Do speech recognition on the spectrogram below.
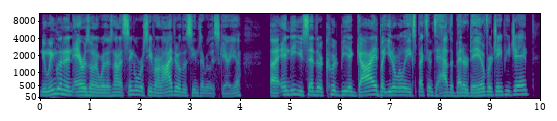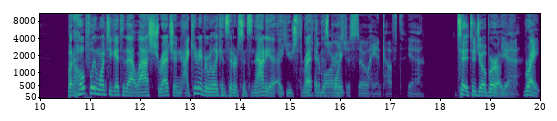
New England and Arizona where there's not a single receiver on either of those teams that really scare you. Uh, Indy, you said there could be a guy, but you don't really expect him to have the better day over JPJ. But hopefully, once you get to that last stretch, and I can't even really consider Cincinnati a, a huge threat at this point just so handcuffed. Yeah. to, to Joe Burrow. Yeah. right.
